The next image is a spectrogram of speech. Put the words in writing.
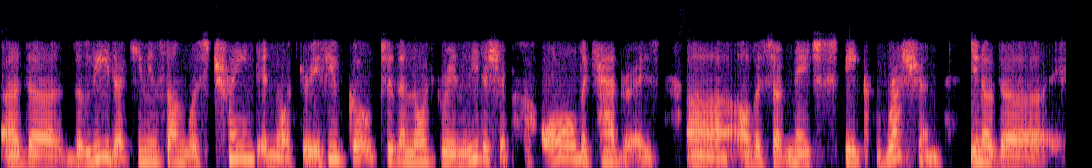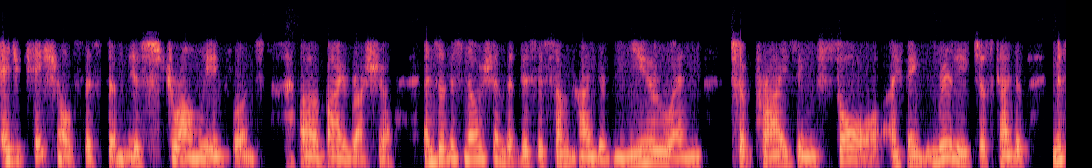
uh, the the leader Kim Il Sung was trained in North Korea. If you go to the North Korean leadership, all the cadres uh, of a certain age speak Russian. You know, the educational system is strongly influenced uh, by Russia. And so, this notion that this is some kind of new and surprising thaw, I think, really just kind of mis-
